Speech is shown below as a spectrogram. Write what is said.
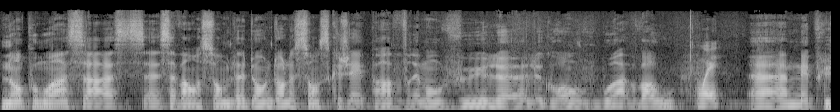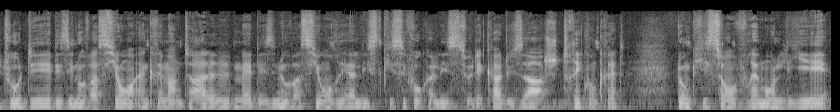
Non, pour moi, ça, ça, va ensemble dans, dans, le sens que j'ai pas vraiment vu le, le grand waouh. Oui. Euh, mais plutôt des, innovations incrémentales, mais des innovations réalistes qui se focalisent sur des cas d'usage très concrets, donc qui sont vraiment liés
